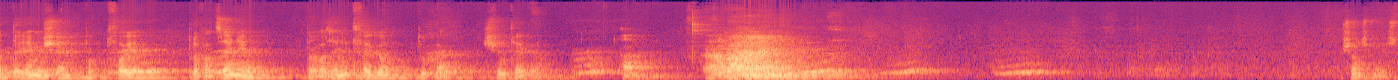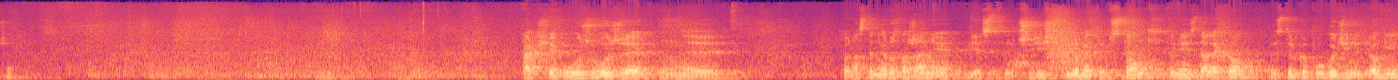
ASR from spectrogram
oddajemy się pod Twoje prowadzenie, prowadzenie Twego Ducha Świętego. Amen. Usiądźmy jeszcze. Tak się ułożyło, że mm, to następne rozważanie jest 30 km stąd, to nie jest daleko, to jest tylko pół godziny drogi.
